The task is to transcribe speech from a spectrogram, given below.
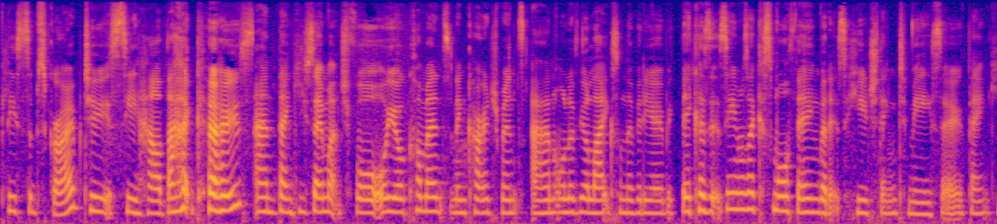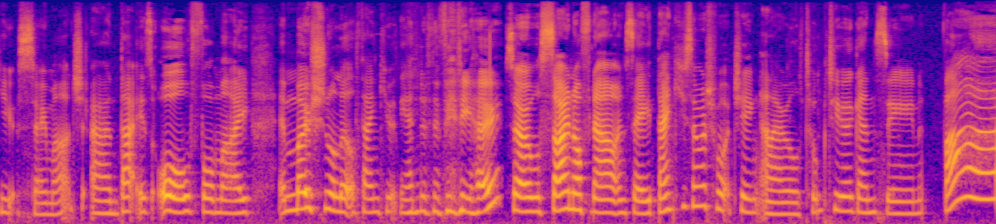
please subscribe to see how that goes. And thank you so much for all your comments and encouragements and all of your likes on the video because it seems like a small thing, but it's a huge thing to me. So thank you so much. And that is all for my emotional little thank you at the end of the video. So I will sign off now and say thank you so much for watching and I will talk to you again soon. Bye!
